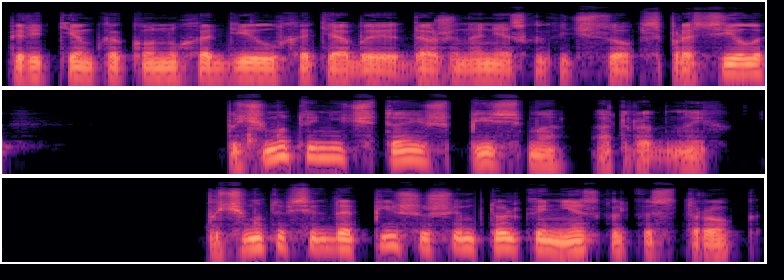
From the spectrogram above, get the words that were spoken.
перед тем, как он уходил хотя бы даже на несколько часов, спросила — Почему ты не читаешь письма от родных? Почему ты всегда пишешь им только несколько строк?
